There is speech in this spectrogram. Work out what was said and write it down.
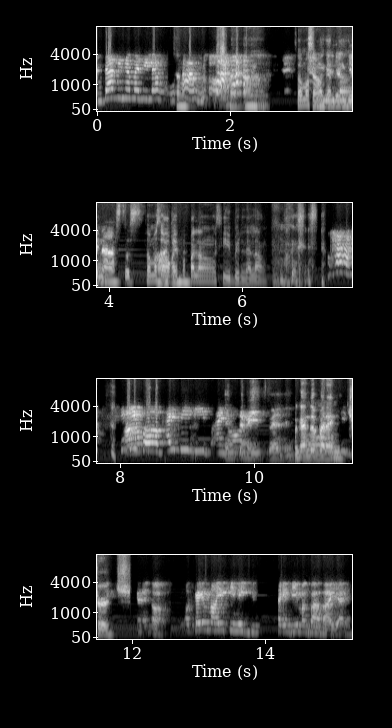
Ang dami naman nilang utang. So, mas maganda. ginastos. So, mas okay pa palang civil na lang. Hindi po, I believe, ano, Intimate wedding. Maganda pa rin church. Ganito, huwag kayong makikinig sa hindi magbabayad.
